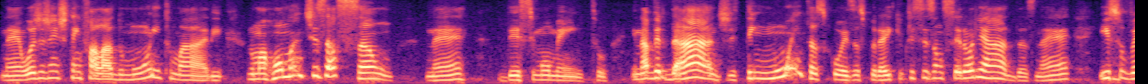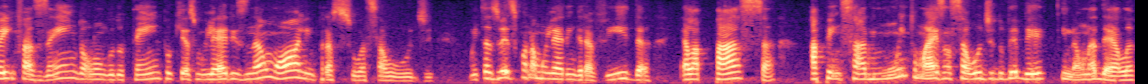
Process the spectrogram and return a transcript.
Né? Hoje a gente tem falado muito, Mari, numa romantização né, desse momento. E, na verdade, tem muitas coisas por aí que precisam ser olhadas. Né? Isso vem fazendo, ao longo do tempo, que as mulheres não olhem para a sua saúde. Muitas vezes, quando a mulher engravida, ela passa a pensar muito mais na saúde do bebê e não na dela.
